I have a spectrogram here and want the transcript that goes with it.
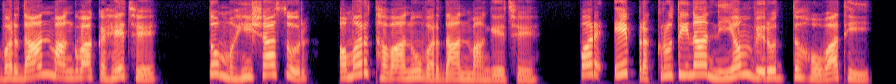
વરદાન માંગવા કહે છે, તો મહિષાસુર અમર થવાનું વરદાન માંગે છે. પર એ પ્રકૃતિના નિયમ વિરુદ્ધ હોવાથી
